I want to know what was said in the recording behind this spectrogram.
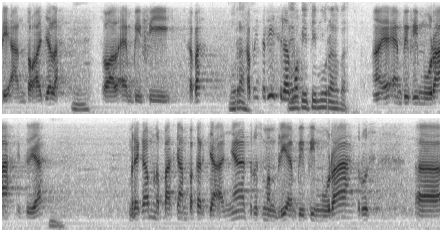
Deanto aja lah Hmm. soal MPV apa? Murah. Apa tadi istilahmu? MPV murah, Pak. Nah, ya, MPV murah gitu ya. Hmm. Mereka melepaskan pekerjaannya terus membeli MPV murah terus eh,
